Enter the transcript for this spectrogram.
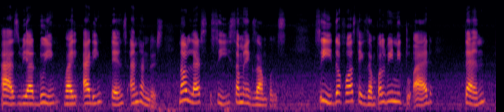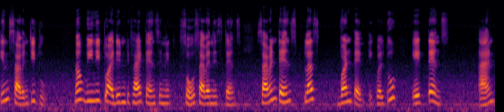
as we are doing while adding tens and hundreds. Now let's see some examples. See the first example we need to add 10 in 72. Now we need to identify tens in it. So 7 is tens. 7 tens plus 1 10 equal to 8 tens and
